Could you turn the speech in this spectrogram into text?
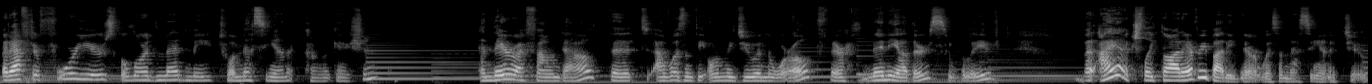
But after four years, the Lord led me to a Messianic congregation. And there I found out that I wasn't the only Jew in the world. There are many others who believed. But I actually thought everybody there was a Messianic Jew.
